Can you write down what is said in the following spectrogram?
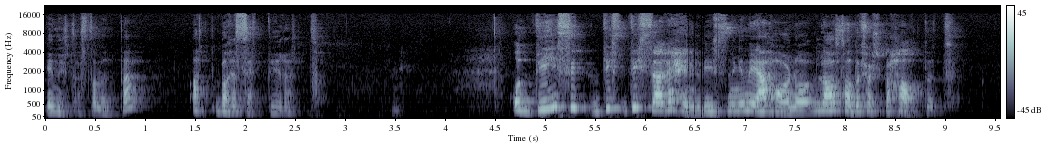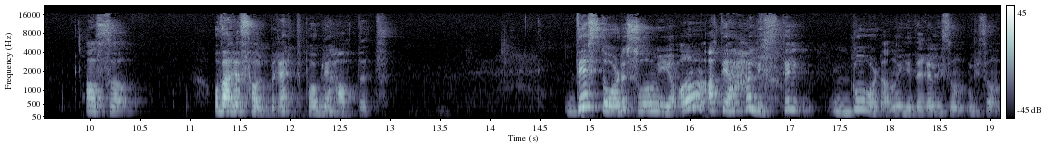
i Nyttestamentet at bare sett det i rødt. Og de, disse henvisningene jeg har nå La oss ta det første hatet. Altså å være forberedt på å bli hatet. Det står det så mye om at jeg har lyst til Går det an å gi dere liksom, liksom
